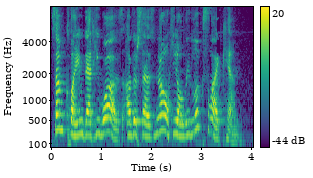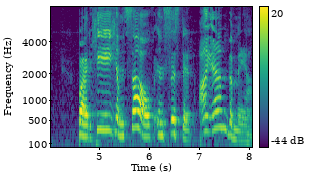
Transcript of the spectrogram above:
Some claim that he was. Others says, no, he only looks like him. But he himself insisted, I am the man.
